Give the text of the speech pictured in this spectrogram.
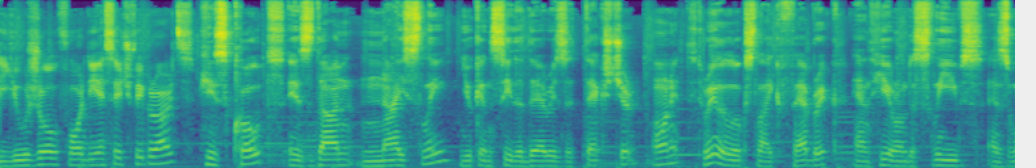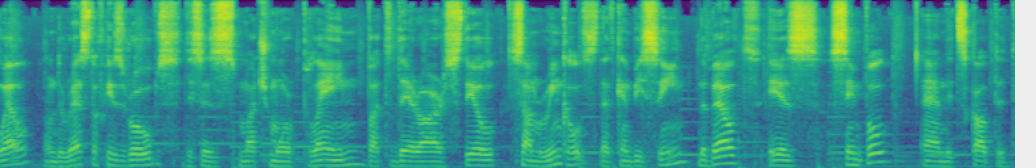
the usual for the SH Figuarts. His coat is done nicely. You can see that there is a texture on it. It really looks like fabric and here on the sleeves as well. On the rest of his robes, this is much more plain, but there are still some wrinkles that can be seen. The belt is simple, and it's sculpted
